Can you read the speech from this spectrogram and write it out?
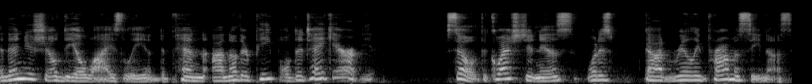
and then you shall deal wisely and depend on other people to take care of you. So the question is, what is God really promising us?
